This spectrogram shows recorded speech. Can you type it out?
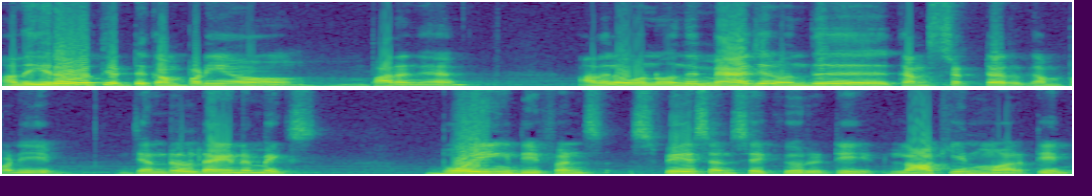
அந்த இருபத்தெட்டு கம்பெனியும் பாருங்க அதில் ஒன்று வந்து மேஜர் வந்து constructor company General Dynamics Boeing defence space and security Lockheed Martin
